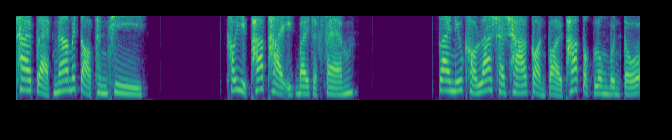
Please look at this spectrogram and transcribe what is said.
ชายแปลกหน้าไม่ตอบทันที เขาหยิบภาพถ่ายอีกใบจากแฟ้ม ปลายนิ้วเขาล่าช้าๆ ก่อนปล่อยภาพตกลงบนโต๊ะ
